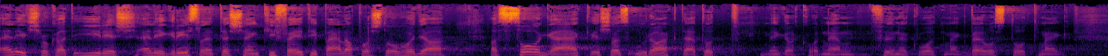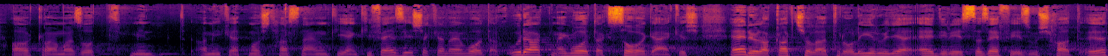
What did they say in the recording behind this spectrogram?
elég sokat ír, és elég részletesen kifejti Pál apostol, hogy a, a szolgák és az urak, tehát ott még akkor nem főnök volt, meg beosztott, meg alkalmazott, mint amiket most használunk ilyen kifejezéseken, voltak urak, meg voltak szolgák. És erről a kapcsolatról ír ugye egyrészt az Efézus 6.5,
